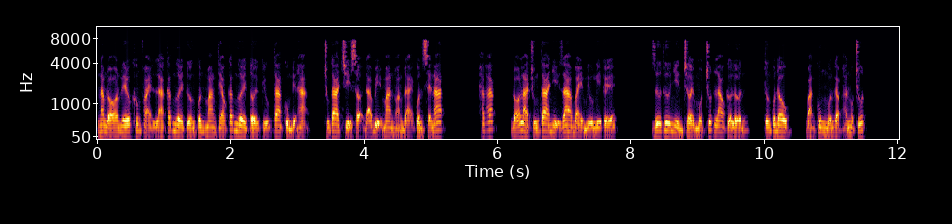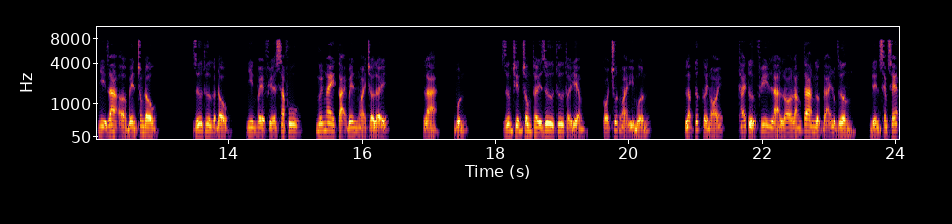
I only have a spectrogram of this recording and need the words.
năm đó nếu không phải là các ngươi tướng quân mang theo các ngươi tới cứu ta cùng điện hạ, chúng ta chỉ sợ đã bị man hoàng đại quân xé nát. Hắc hắc, đó là chúng ta nhị ra bảy mưu nghi kế. Dư thư nhìn trời một chút lao cửa lớn, tướng quân đâu, bản cung muốn gặp hắn một chút. Nhị ra ở bên trong đâu? Dư thư gật đầu nhìn về phía sa phu, ngươi ngay tại bên ngoài chờ lấy. Là, bốn. Dương chiến trông thấy dư thư thời điểm, có chút ngoài ý muốn. Lập tức cười nói, thái tử phi là lo lắng ta ngược đãi lục dương, đến xem xét.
